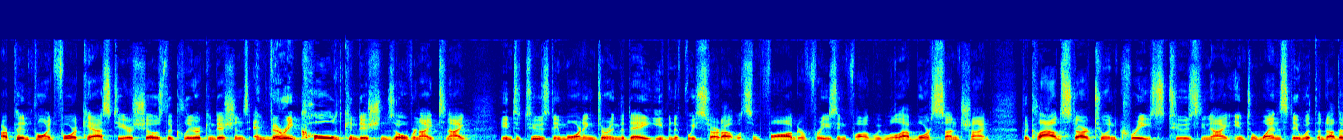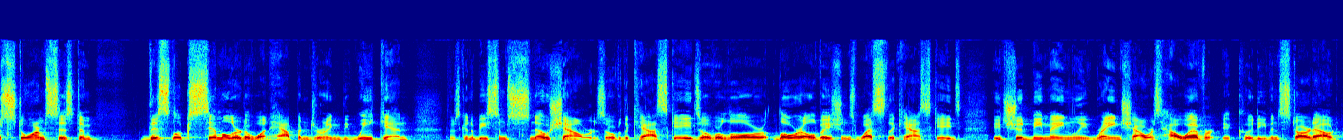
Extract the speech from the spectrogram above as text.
Our pinpoint forecast here shows the clear conditions and very cold conditions overnight tonight into Tuesday morning. During the day, even if we start out with some fog or freezing fog, we will have more sunshine. The clouds start to increase Tuesday night into Wednesday with another storm system this looks similar to what happened during the weekend. There's going to be some snow showers over the Cascades, over lower, lower elevations west of the Cascades. It should be mainly rain showers. However, it could even start out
